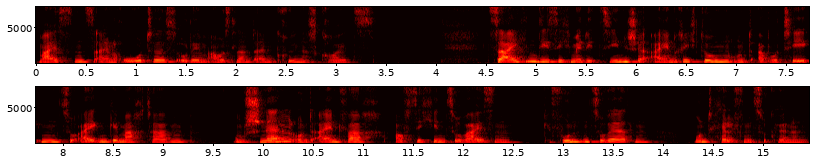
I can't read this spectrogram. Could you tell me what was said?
meistens ein rotes oder im Ausland ein grünes Kreuz. Zeichen, die sich medizinische Einrichtungen und Apotheken zu eigen gemacht haben, um schnell und einfach auf sich hinzuweisen, gefunden zu werden und helfen zu können.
